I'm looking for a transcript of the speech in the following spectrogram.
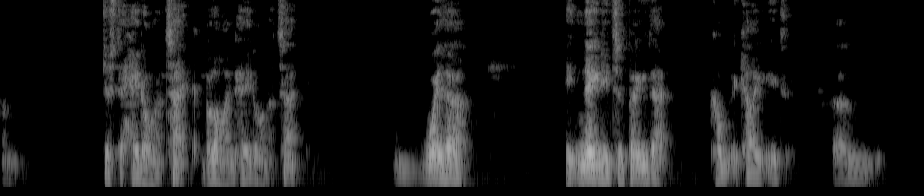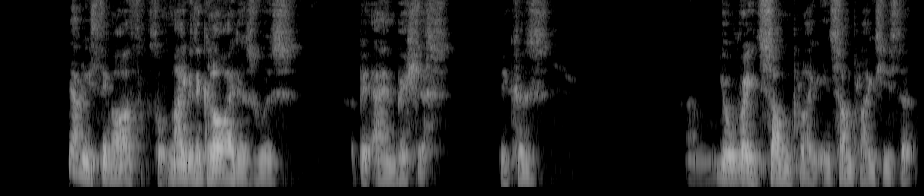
um, just a head-on attack, blind head-on attack. Whether it needed to be that complicated. Um, the only thing I thought maybe the gliders was a bit ambitious because um, you'll read some pla- in some places that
